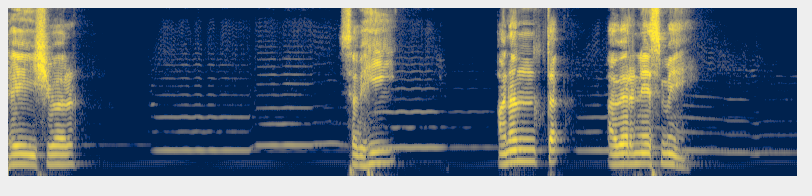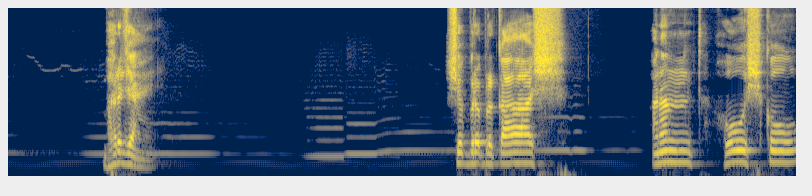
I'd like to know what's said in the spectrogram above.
हे ईश्वर, सभी अनंत अवेयरनेस में भर जाएँ। शुभ्र प्रकाश, अनंत होश को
